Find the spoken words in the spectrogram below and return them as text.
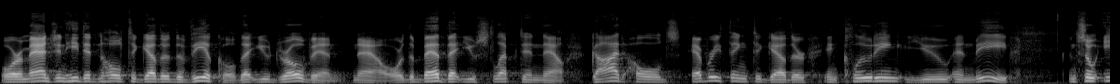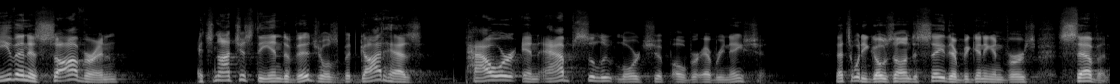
or imagine he didn't hold together the vehicle that you drove in now, or the bed that you slept in now. God holds everything together, including you and me. And so, even as sovereign, it's not just the individuals, but God has power and absolute lordship over every nation. That's what he goes on to say there, beginning in verse 7.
